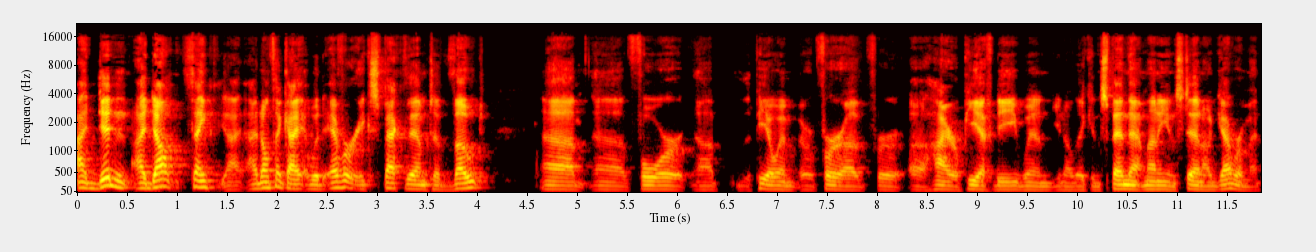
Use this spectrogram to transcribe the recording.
I didn't. I don't think. I, I, don't think I would ever expect them to vote for uh, the POM or for uh, for a higher PFD when you know they can spend that money instead on government.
